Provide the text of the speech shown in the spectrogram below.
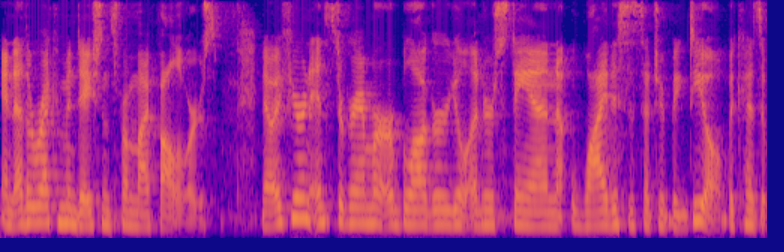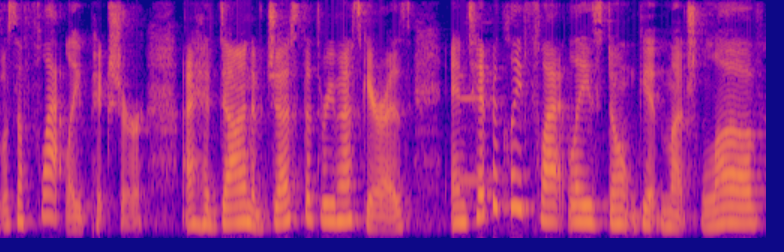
and other recommendations from my followers. Now, if you're an Instagrammer or blogger, you'll understand why this is such a big deal because it was a flat lay picture I had done of just the three mascaras, and typically flat lays don't get much love,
